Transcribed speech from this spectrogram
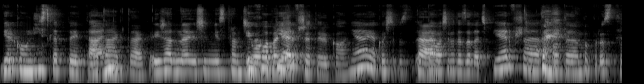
wielką listę pytań. A tak, tak. I żadne się nie sprawdziło. I chyba pierwsze tylko, nie? Jakoś tak. dałaś radę zadać pierwsze, a potem po prostu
